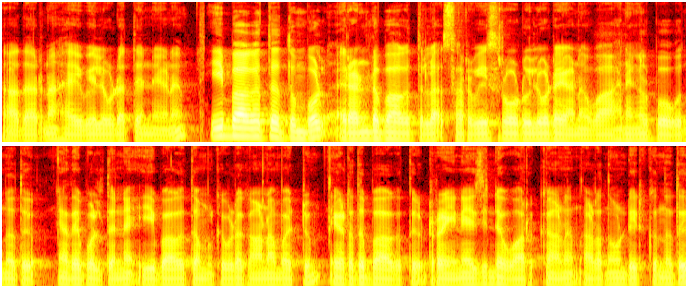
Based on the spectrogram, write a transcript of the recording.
സാധാരണ ഹൈവേയിലൂടെ തന്നെയാണ്. ഈ ഭാഗത്തെത്തുമ്പോൾ രണ്ട് ഭാഗത്തുള്ള സർവീസ് റോഡിലൂടെയാണ് വാഹനങ്ങൾ പോകുന്നത്. അതേപോലെ തന്നെ ഈ ഭാഗത്ത് നമുക്ക് ഇവിടെ കാണാൻ പറ്റും ഇടത് ഭാഗത്ത് ഡ്രെയിനേജിന്റെ വർക്കാണ് നടന്നുകൊണ്ടിരിക്കുന്നത്.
